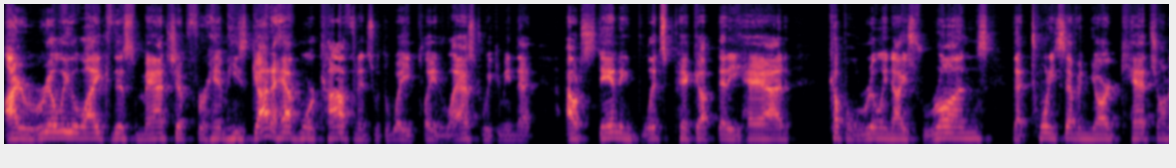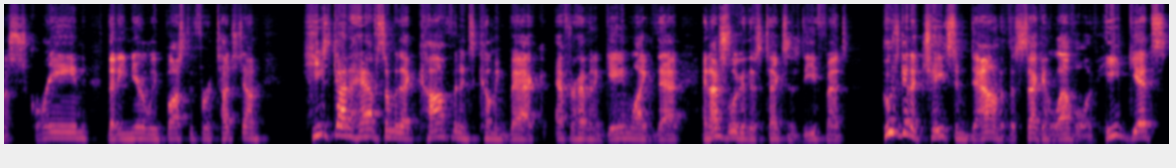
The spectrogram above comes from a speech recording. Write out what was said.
I really like this matchup for him. He's got to have more confidence with the way he played last week. I mean, that outstanding blitz pickup that he had, a couple really nice runs, that 27 yard catch on a screen that he nearly busted for a touchdown he's got to have some of that confidence coming back after having a game like that. And I just look at this Texans defense. Who's going to chase him down at the second level? If he gets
